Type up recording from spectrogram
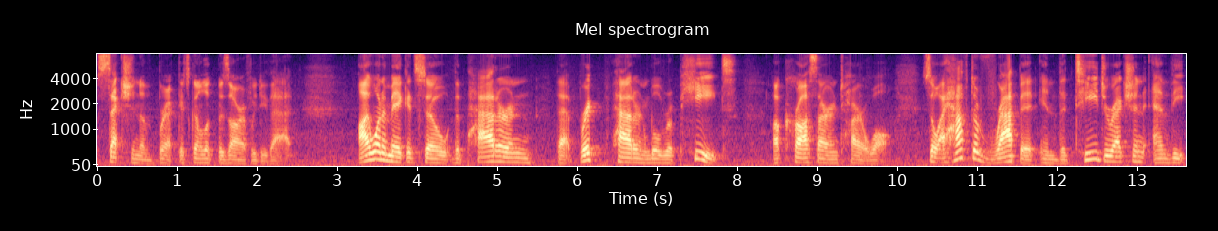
section of brick. It's going to look bizarre if we do that. I want to make it so the pattern, that brick pattern will repeat across our entire wall. So I have to wrap it in the T direction and the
